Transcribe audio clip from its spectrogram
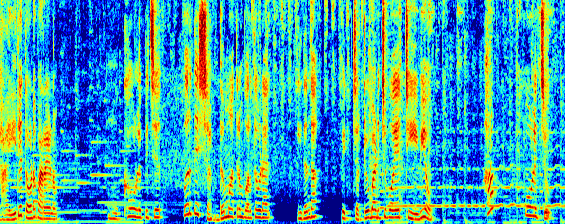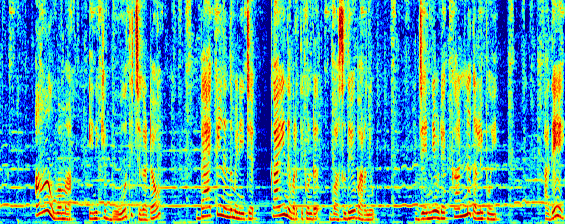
ധൈര്യത്തോടെ പറയണം. മുഖം ഒളിപ്പിച്ച് വെറുതെ ശബ്ദം മാത്രം പുറത്തുവിടാൻ ഇതെന്താ? പിക്ചർ ട്യൂബ് അടിച്ചു പോയ ടി വിയോ ഹ പൊളിച്ചു. ആ ഉവമ എനിക്ക് ബോധിച്ചു കേട്ടോ. ബാക്കിൽ നിന്നും എണീറ്റ് കൈ നിവർത്തിക്കൊണ്ട് വസുദേവ് പറഞ്ഞു. ജെന്നിയുടെ കണ്ണ് തള്ളിപ്പോയി. അതെ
